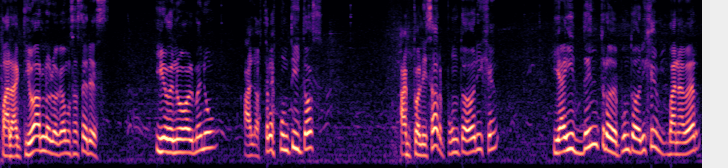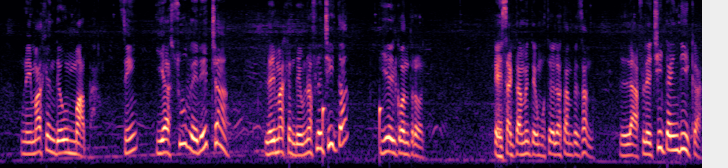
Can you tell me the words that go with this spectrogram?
Para activarlo lo que vamos a hacer es ir de nuevo al menú, a los tres puntitos, actualizar punto de origen y ahí dentro de punto de origen van a ver una imagen de un mapa, ¿sí? Y a su derecha la imagen de una flechita y el control. Exactamente como ustedes lo están pensando. La flechita indica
